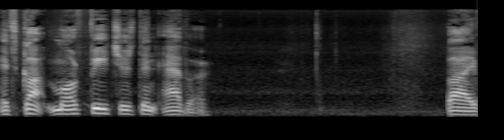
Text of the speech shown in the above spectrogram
it's got more features than ever. Bye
